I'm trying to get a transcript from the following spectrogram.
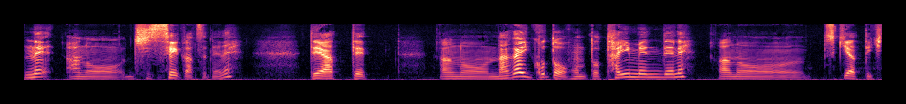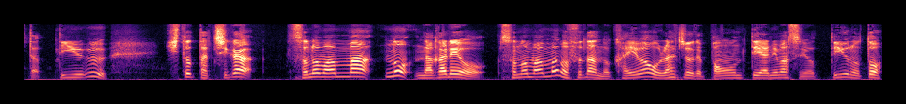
ね、あの、実生活でね、出会って、あの、長いこと本当対面でね、あの、付き合ってきたっていう人たちが、そのまんまの流れを、そのまんまの普段の会話をラジオでポーンってやりますよっていうのと、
